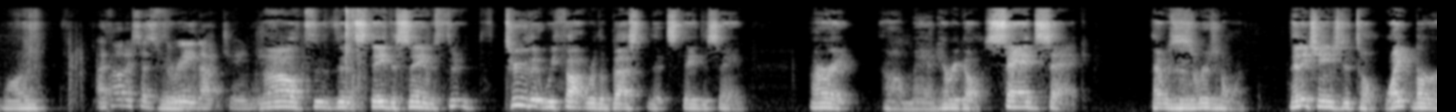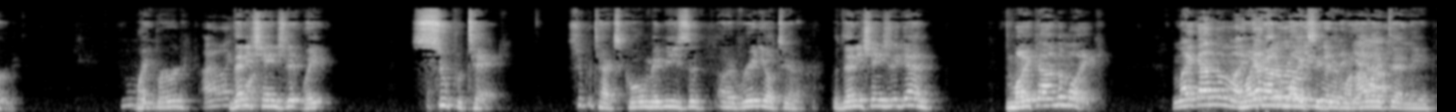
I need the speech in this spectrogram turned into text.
One. I thought I said Two. three got changed. No, it stayed the same. It's th- two that we thought were the best that stayed the same. All right. Oh man, here we go. Sad sack. That was his original one. Then he changed it to white bird. Hmm. White bird. I like Then he changed it. Wait, Super Tech. Super Tech's cool. Maybe he's a, a radio tuner. But then he changed it again. Mike on the mic. Mike on the mic. Mike That's on the really mic's a good one. I like that name.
